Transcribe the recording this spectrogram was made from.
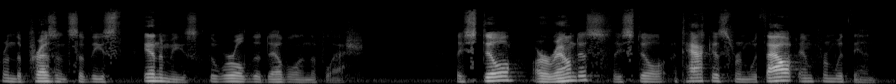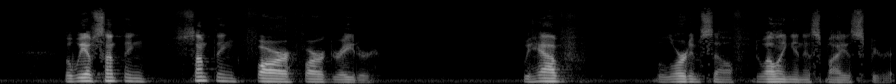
from the presence of these enemies the world, the devil, and the flesh. They still are around us, they still attack us from without and from within. But we have something, something far, far greater. We have the Lord Himself dwelling in us by His Spirit.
